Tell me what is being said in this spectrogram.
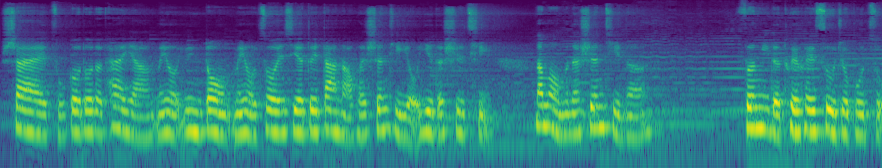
晒足够多的太阳，没有运动，没有做一些对大脑和身体有益的事情，那么我们的身体呢，分泌的褪黑素就不足。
